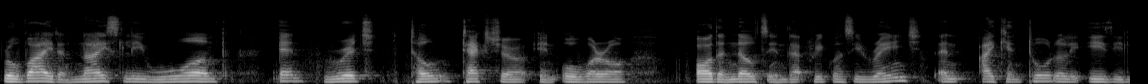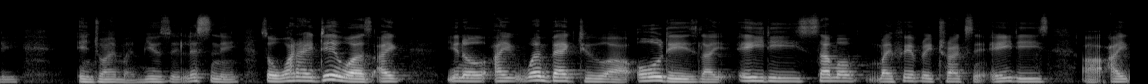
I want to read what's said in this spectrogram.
provide a nicely warmth and rich tone texture in overall all the notes in that frequency range and I can totally easily enjoy my music listening. So what I did was I you know, I went back to uh, oldies like 80s, some of my favorite tracks in 80s. Uh, I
